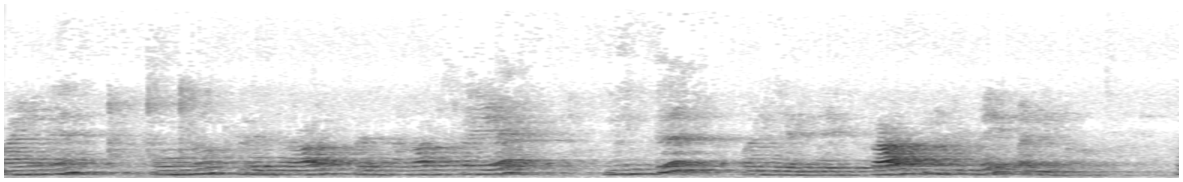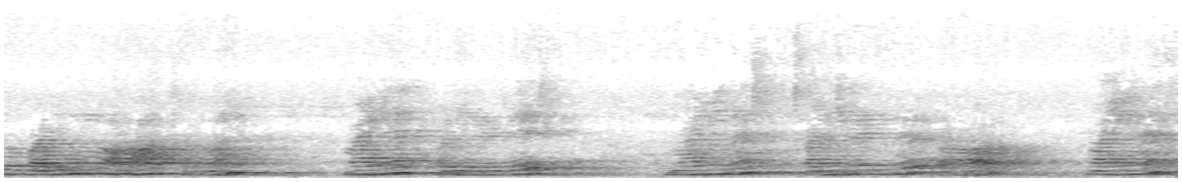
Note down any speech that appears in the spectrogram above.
மைனஸ் ஒன்று plus R plus R square into பன்னிரெண்டு. கிராஸ் மல்டிப்ளை பண்ணிடலாம் ஸோ பதிமூணு ஆர் சமம். மைனஸ் பன்னிரெண்டு மைனஸ் பன்னிரெண்டு ஆர் மைனஸ்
